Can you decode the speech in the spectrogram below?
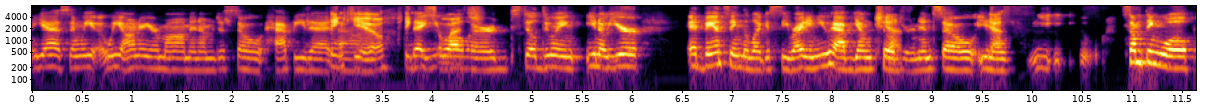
Yes, and we we honor your mom, and I'm just so happy that thank you um, thank that you, you all much. are still doing. You know, you're advancing the legacy, right? And you have young children, yes. and so you know yes. something will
